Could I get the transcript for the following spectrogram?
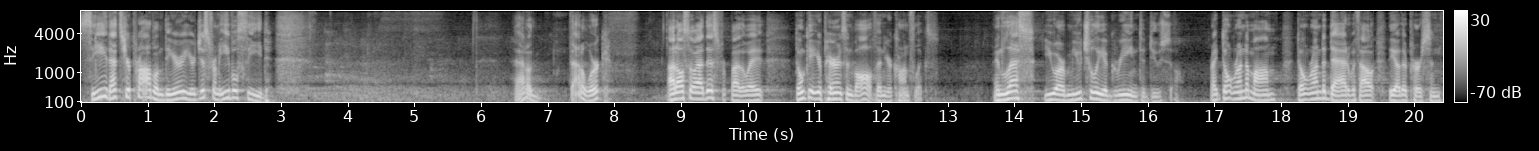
See, that's your problem, dear. You're just from evil seed. That'll, that'll work. I'd also add this, by the way don't get your parents involved in your conflicts unless you are mutually agreeing to do so. Right? Don't run to mom, don't run to dad without the other person,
